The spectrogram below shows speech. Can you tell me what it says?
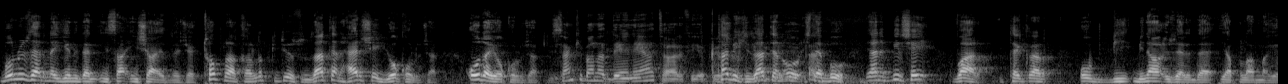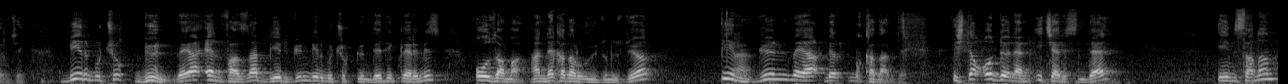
Bunun üzerine yeniden insan inşa edilecek. Toprağa karılıp gidiyorsun. Zaten her şey yok olacak. O da yok olacak. Sanki bana DNA tarifi yapıyorsun. Tabii ki zaten o işte bu. Yani bir şey var. Tekrar o bi- bina üzerinde yapılanma gelecek. Bir buçuk gün veya en fazla bir gün, bir buçuk gün dediklerimiz o zaman. Ha ne kadar uyudunuz diyor. Bir gün veya bir, bu kadardır. İşte o dönem içerisinde insanın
